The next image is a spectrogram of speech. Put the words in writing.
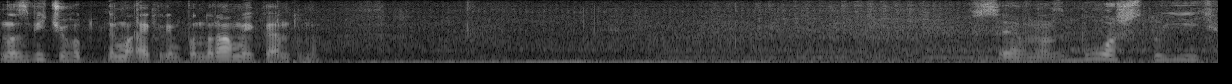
назвіть чого тут немає, крім панорами і кентона. Все у нас Bosch стоїть.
